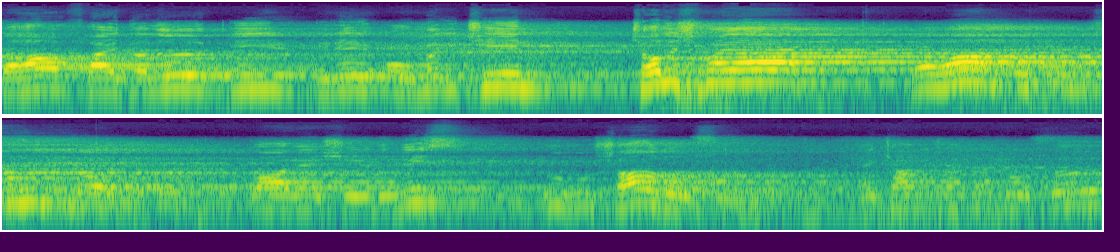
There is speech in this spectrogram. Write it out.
daha faydalı bir birey olmak için çalışmaya devam etmelisiniz diyor Doğa Bey şehidimiz. Ruhu şad olsun, mekanı cennet olsun.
